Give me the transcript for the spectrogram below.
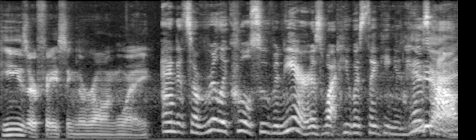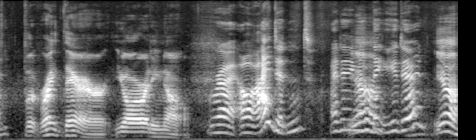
P's are facing the wrong way." And it's a really cool souvenir, is what he was thinking in his yeah, head. but right there, you already know. Right. Oh, I didn't. I didn't Yeah. even think you did. Yeah.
